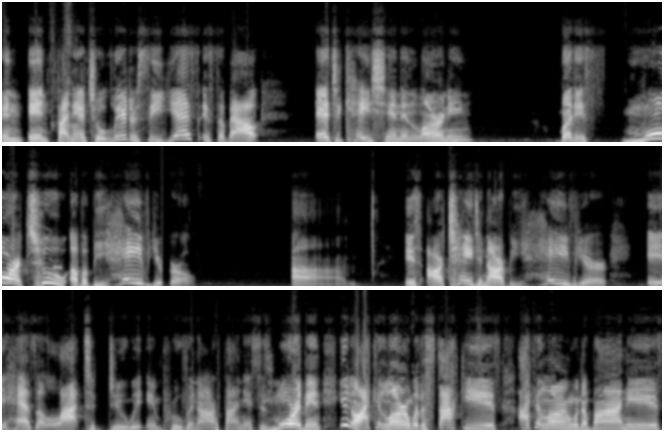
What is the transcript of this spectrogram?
And in financial literacy, yes, it's about education and learning, but it's more too of a behavioral. Um, is our changing our behavior. It has a lot to do with improving our finances more than, you know, I can learn what a stock is, I can learn what a bond is,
